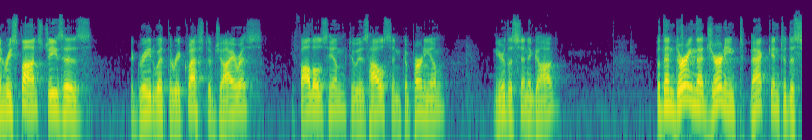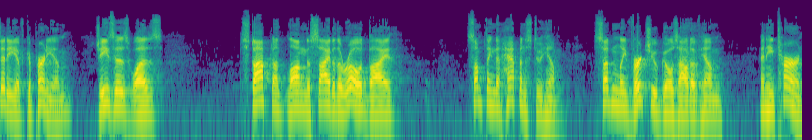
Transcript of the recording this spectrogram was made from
In response, Jesus agreed with the request of Jairus. He follows him to his house in Capernaum near the synagogue. But then during that journey back into the city of Capernaum, Jesus was stopped along the side of the road by something that happens to him. Suddenly, virtue goes out of him, and he turns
